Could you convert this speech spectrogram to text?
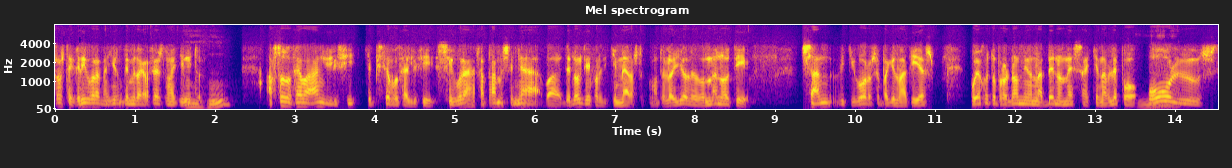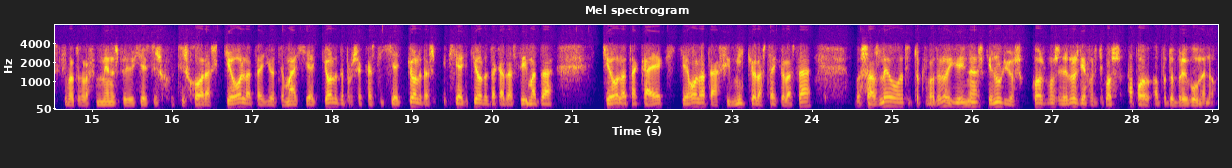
ώστε γρήγορα να γίνονται μεταγραφές των ακινήτων. Αυτό το θέμα αν λυθεί και πιστεύω θα λυθεί σίγουρα θα πάμε σε μια εντελώς διαφορετική μέρα στο κτηματολόγιο δεδομένου ότι σαν δικηγόρος επαγγελματίας που έχω το προνόμιο να μπαίνω μέσα και να βλέπω mm. όλες τις κτηματογραφημένες περιοχές της, της χώρας και όλα τα γεωτεμάχια και όλα τα προσιακά στοιχεία και όλα τα σπίτια και όλα τα καταστήματα και όλα τα ΚΑΕΚ και όλα τα αφημί και όλα αυτά και όλα αυτά, σας λέω ότι το κλιματολόγιο είναι ένας καινούριος κόσμος εντελώς διαφορετικός από, από τον προηγούμενο.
